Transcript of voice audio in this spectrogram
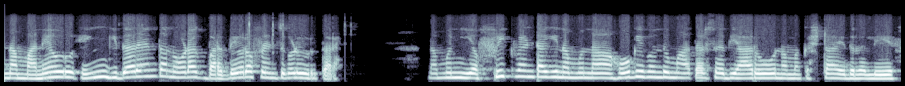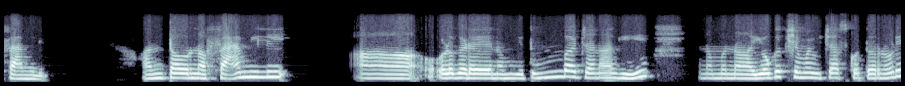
ನಮ್ಮ ಮನೆಯವರು ಹೆಂಗಿದ್ದಾರೆ ಅಂತ ನೋಡಕ್ ಬರ್ದೇ ಇರೋ ಫ್ರೆಂಡ್ಸ್ಗಳು ಇರ್ತಾರೆ ನಮ್ಮನ್ನ ಫ್ರೀಕ್ವೆಂಟ್ ಆಗಿ ನಮ್ಮನ್ನ ಹೋಗಿ ಬಂದು ಮಾತಾಡ್ಸೋದ್ ಯಾರು? ನಮ್ಮ ಕಷ್ಟ ಇದರಲ್ಲಿ ಫ್ಯಾಮಿಲಿ ಅಂತವ್ರನ್ನ ಫ್ಯಾಮಿಲಿ ಆ, ಒಳಗಡೆ ನಮ್ಗೆ ತುಂಬಾ ಚೆನ್ನಾಗಿ ನಮ್ಮನ್ನ ಯೋಗಕ್ಷೇಮ ವಿಚಾರಿಸ್ಕೊತಾರ ನೋಡಿ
